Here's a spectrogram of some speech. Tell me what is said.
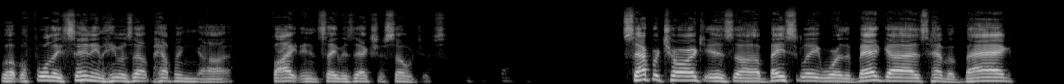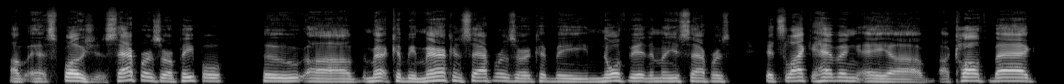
but before they sent him, he was up helping uh, fight and save his extra soldiers. Sapper charge is uh, basically where the bad guys have a bag of explosives. Sappers are people who uh, could be American sappers or it could be North Vietnamese sappers. It's like having a, uh, a cloth bag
